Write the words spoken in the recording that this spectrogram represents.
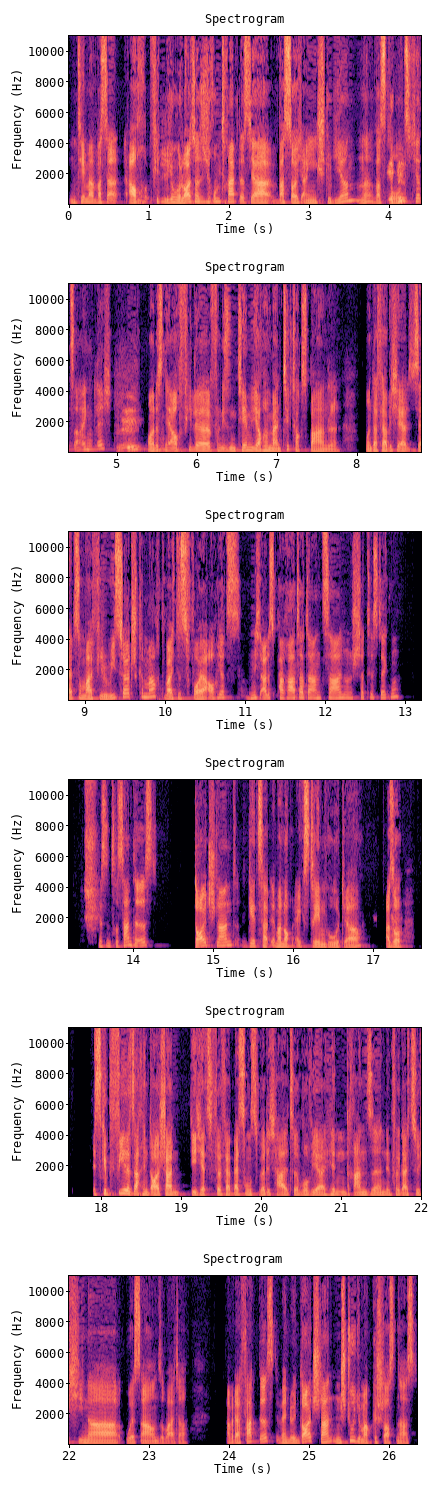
ein Thema, was auch viele junge Leute natürlich rumtreibt, ist ja, was soll ich eigentlich studieren? Ne? Was lohnt mhm. sich jetzt eigentlich? Mhm. Und das sind ja auch viele von diesen Themen, die ich auch in meinen TikToks behandle. Und dafür habe ich ja selbst nochmal viel Research gemacht, weil ich das vorher auch jetzt nicht alles parat hatte an Zahlen und Statistiken. Das Interessante ist, Deutschland geht es halt immer noch extrem gut, ja. Also es gibt viele Sachen in Deutschland, die ich jetzt für verbesserungswürdig halte, wo wir hinten dran sind im Vergleich zu China, USA und so weiter. Aber der Fakt ist, wenn du in Deutschland ein Studium abgeschlossen hast,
